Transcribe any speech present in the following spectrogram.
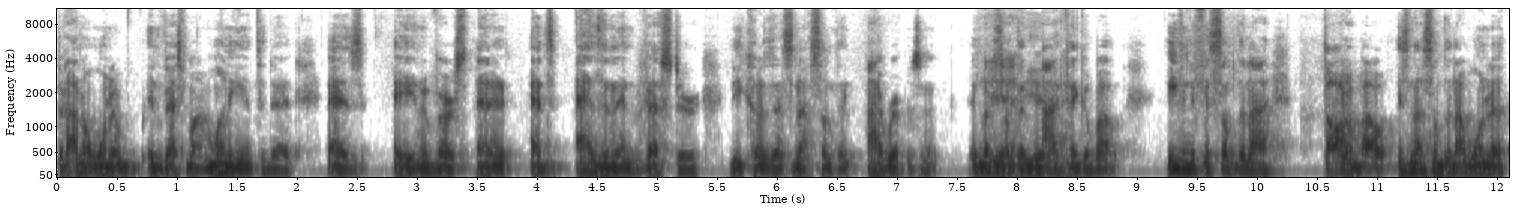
But I don't want to invest my money into that as a inverse and as as an investor because that's not something I represent. It's not Yeah, something yeah. I think about. Even if it's something I thought about, it's not something I want to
